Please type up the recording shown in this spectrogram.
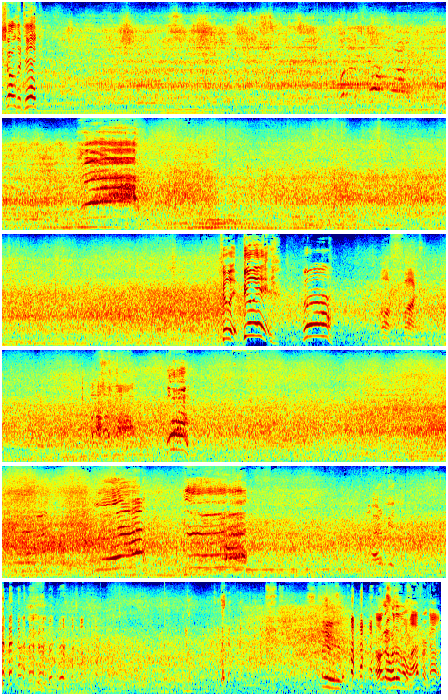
my shoulder, Dick. Feel it, feel it! Ah! Oh fuck. Fuck! I don't know whether to laugh or not.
